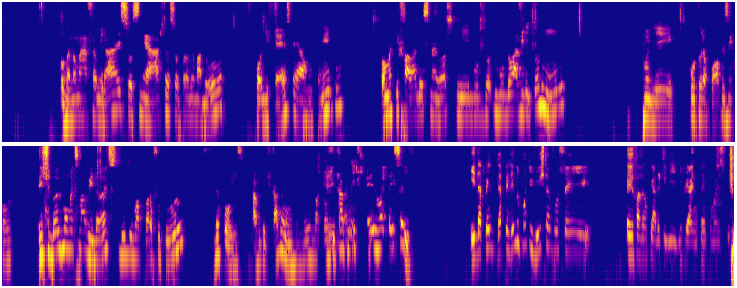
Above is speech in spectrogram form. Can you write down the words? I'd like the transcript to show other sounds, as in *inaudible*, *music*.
Pô, meu nome é Rafael Mirais, sou cineasta, sou programador, podcaster há algum tempo. Vamos aqui falar desse negócio que mudou, mudou a vida de todo mundo, de cultura pop. Existem dois momentos na vida, antes do De Volta para o Futuro, depois. A vida de cada um. De cada um. Ele vai ter isso aí. E depen- dependendo do ponto de vista, você. Eu ia fazer uma piada aqui de, de viagem no tempo, mas. *laughs*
